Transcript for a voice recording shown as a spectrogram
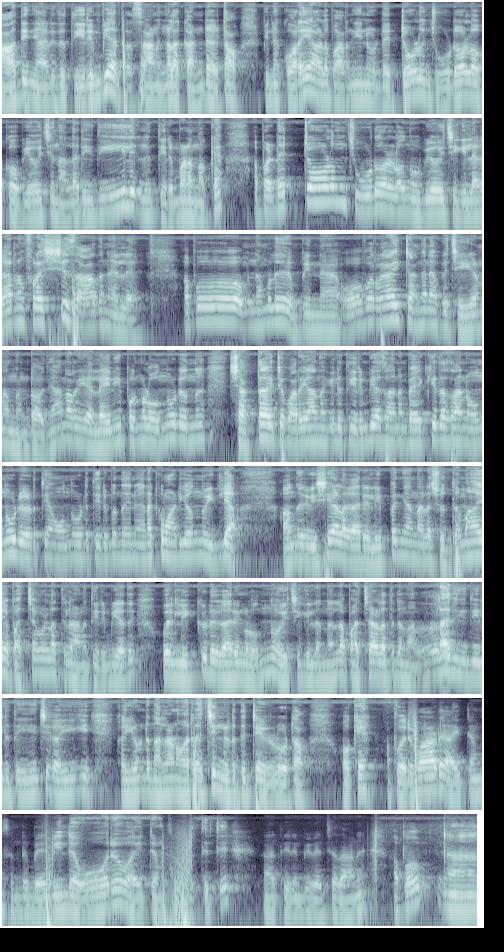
ആദ്യം ഞാനിത് തിരുമ്പിയ ഡ്രസ്സാണ് നിങ്ങളെ കണ്ട് കേട്ടോ പിന്നെ കുറേ ആൾ പറഞ്ഞിരുന്നു ഡെറ്റോളും ചൂടുവെള്ളമൊക്കെ ഉപയോഗിച്ച് നല്ല രീതിയിൽ തിരുമ്പണം എന്നൊക്കെ. അപ്പോൾ ഡെറ്റോളും ചൂടുവെള്ളമൊന്നും ഉപയോഗിച്ചിട്ടില്ല. ഫ്രഷ് സാധനമല്ലേ? അപ്പോൾ നമ്മൾ പിന്നെ ഓവറായിട്ട് അങ്ങനെയൊക്കെ ചെയ്യണമെന്നുണ്ടോ? ഞാനറിയാമല്ല ഇനിയിപ്പോൾ നിങ്ങൾ ഒന്നുകൂടി ഒന്ന് ശക്തമായിട്ട് പറയുകയാണെങ്കിൽ തിരുമ്പിയ സാധനം പാക്ക് ചെയ്ത സാധനം ഒന്നുകൂടി എടുത്ത് ഞാൻ ഒന്നുകൂടി തിരുമ്പുന്നതിന് എനിക്ക് മടിയൊന്നും ഇല്ല. അതൊന്നൊരു വിഷയമുള്ള കാര്യമില്ല. ഇപ്പം ഞാൻ നല്ല ശുദ്ധമായ പച്ചവെള്ളത്തിലാണ് തിരുമ്പിയത്. ഒരു ലിക്വിഡ് കാര്യങ്ങളൊന്നും ഒഴിച്ചിട്ടില്ല. നല്ല പച്ചവെള്ളത്തിൽ നല്ല രീതിയിൽ തേച്ച് കഴുകി കൈകൊണ്ട് നല്ലോണം ഒരച്ചും എടുത്തിട്ടേ ഉള്ളൂ കേട്ടോ. ഓക്കെ അപ്പോൾ ഒരുപാട് ഐറ്റംസ് ഉണ്ട്. ബേബീന്റെ ഓരോ ഐറ്റംസും എടുത്തിട്ട് തിരുമ്പി വെച്ചതാണ്. അപ്പോൾ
